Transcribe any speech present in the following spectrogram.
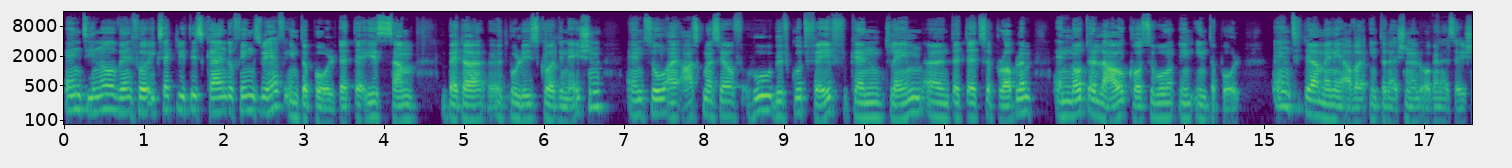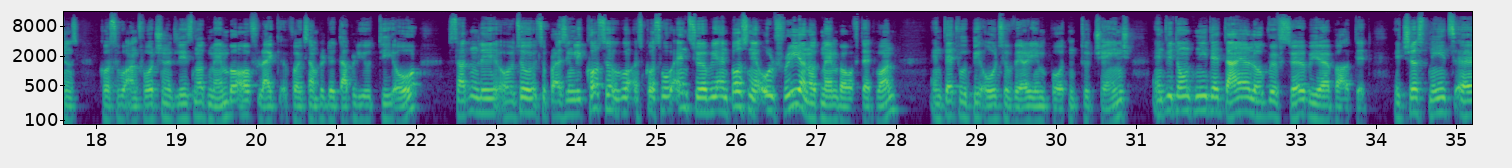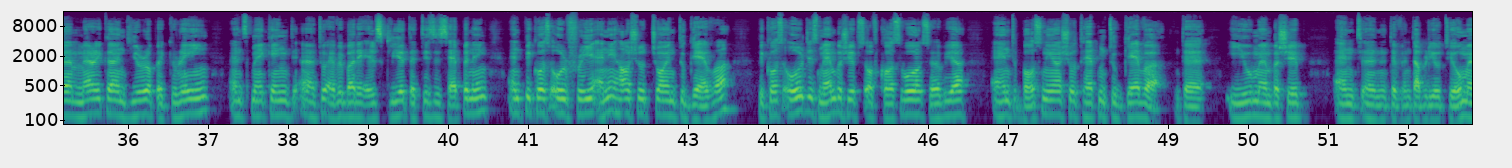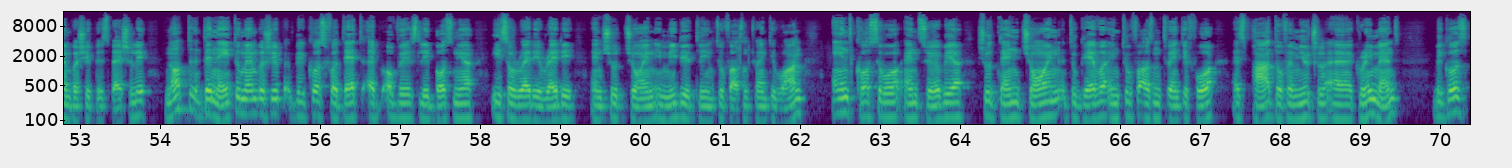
And you know, when for exactly this kind of things, we have Interpol, that there is some better uh, police coordination. And so I ask myself, who with good faith can claim uh, that that's a problem and not allow Kosovo in Interpol? And there are many other international organizations Kosovo unfortunately is not member of, like for example the WTO. Suddenly, also surprisingly, Kosovo, Kosovo and Serbia and Bosnia, all three are not member of that one, and that would be also very important to change. And we don't need a dialogue with Serbia about it. It just needs uh, America and Europe agreeing and making uh, to everybody else clear that this is happening. And because all three anyhow should join together, because all these memberships of Kosovo, Serbia, and Bosnia should happen together, the EU membership and uh, the WTO membership especially, not the NATO membership, because for that, obviously, Bosnia is already ready and should join immediately in 2021. And Kosovo and Serbia should then join together in 2024 as part of a mutual uh, agreement, because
